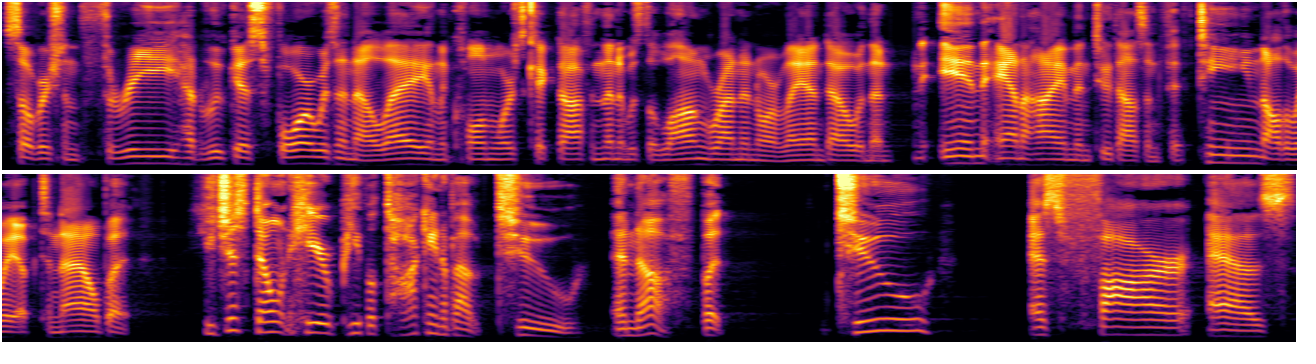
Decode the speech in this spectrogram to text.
Celebration 3 had Lucas. 4 was in LA, and the Clone Wars kicked off. And then it was the long run in Orlando, and then in Anaheim in 2015, all the way up to now. But you just don't hear people talking about 2 enough. But 2, as far as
